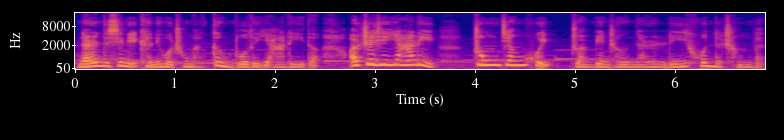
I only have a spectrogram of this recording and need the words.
男人的心里肯定会充满更多的压力的，而这些压力终将会转变成男人离婚的成本。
